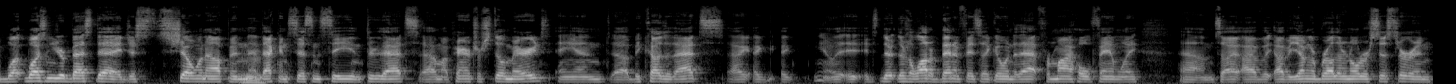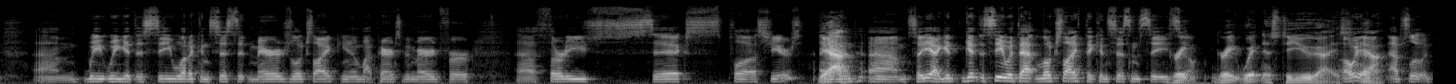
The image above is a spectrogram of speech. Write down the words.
what wasn't your best day, just showing up and, and that consistency. And through that, uh, my parents are still married, and uh, because of that, I, I, I you know it, it's there, there's a lot of benefits that go into that for my whole family. Um, so I, I, have a, I have a younger brother and older sister, and um, we we get to see what a consistent marriage looks like. You know, my parents have been married for uh, 36 plus years. Yeah. And, um, so yeah, get get to see what that looks like, the consistency. Great, So. great witness to you guys. Oh yeah, absolutely.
